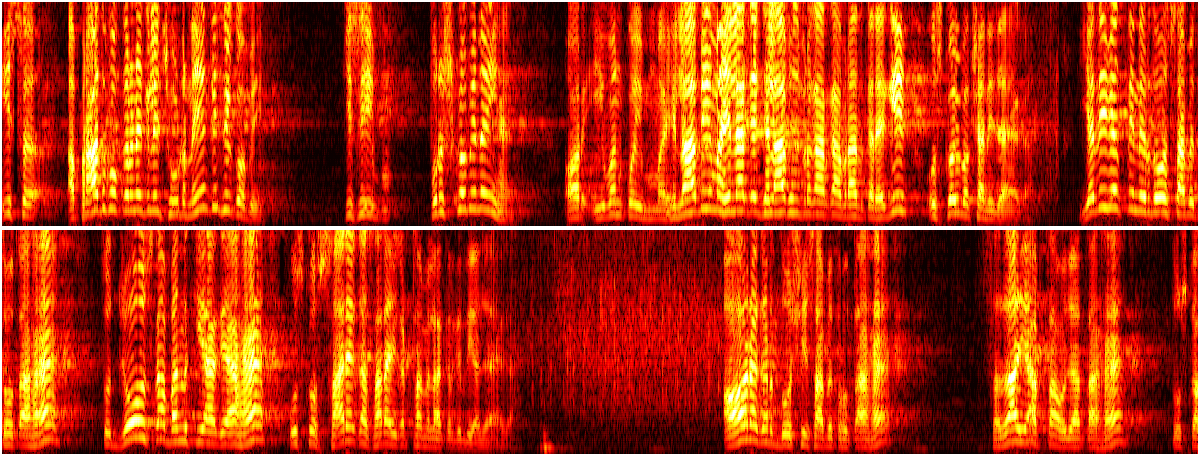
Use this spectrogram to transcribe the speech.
इस अपराध को करने के लिए छूट नहीं है किसी को भी। किसी पुरुष को भी नहीं है। और इवन कोई महिला भी महिला के खिलाफ इस प्रकार का अपराध करेगी, उसको भी बख्शा नहीं जाएगा। यदि व्यक्ति निर्दोष साबित होता है तो जो उसका बंद किया गया है, उसको सारे का सारा इकट्ठा मिला करके दिया जाएगा। और अगर दोषी साबित होता है सजा याफ्ता हो जाता है तो उसका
